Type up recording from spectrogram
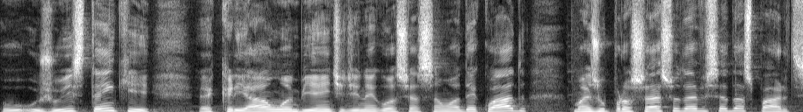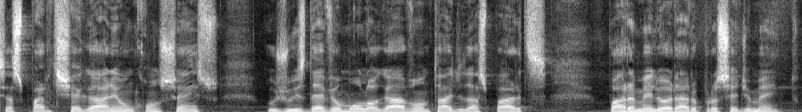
O, o, juiz tem que é, criar um ambiente de negociação adequado, mas o processo deve ser das partes. Se as partes chegarem a um consenso, o juiz deve homologar a vontade das partes para melhorar o procedimento.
